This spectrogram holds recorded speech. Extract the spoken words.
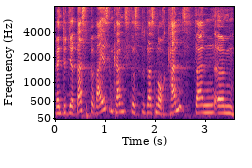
wenn du dir das beweisen kannst, dass du das noch kannst, dann ähm,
